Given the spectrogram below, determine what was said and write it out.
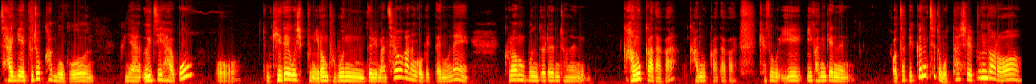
자기의 부족한 부분 그냥 의지하고 어, 좀 기대고 싶은 이런 부분들만 채워가는 거기 때문에 그런 분들은 저는 간혹 가다가 간혹 가다가 계속 이, 이 관계는 어차피 끊지도 못하실 뿐더러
